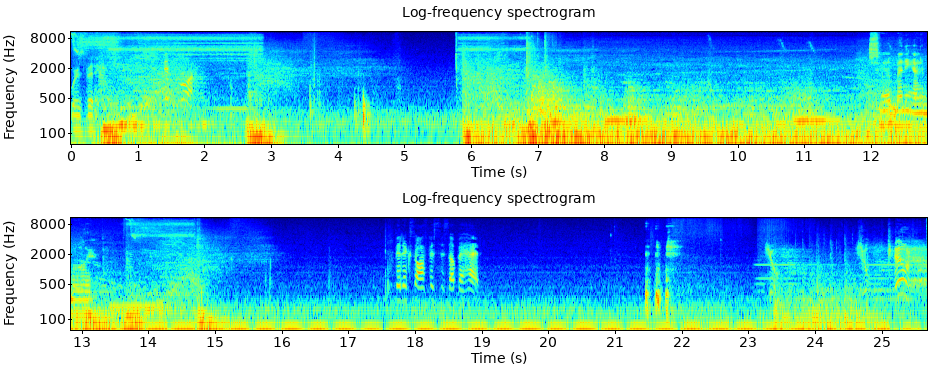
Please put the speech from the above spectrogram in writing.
Where's Vidic? Fifth floor. Many animali. Vidic's office is up ahead. You. You killed him.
